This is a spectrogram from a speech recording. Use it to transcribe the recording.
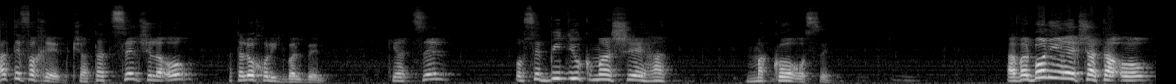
אל תפחד, כשאתה צל של האור, אתה לא יכול להתבלבל. כי הצל עושה בדיוק מה שהמקור עושה. אבל בוא נראה כשאתה אור,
